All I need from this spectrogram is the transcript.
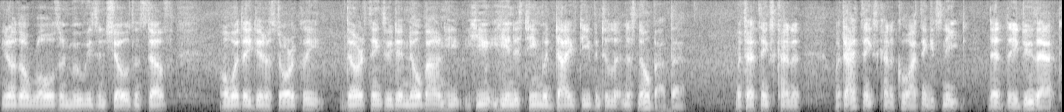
you know, their roles in movies and shows and stuff, or what they did historically, there are things we didn't know about, and he he he and his team would dive deep into letting us know about that, which I think's kind of, which I think is kind of cool. I think it's neat that they do that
